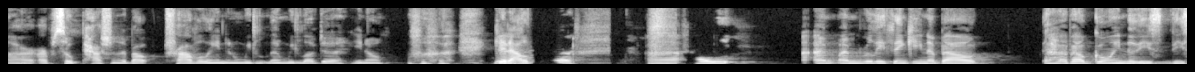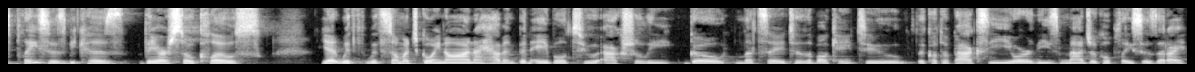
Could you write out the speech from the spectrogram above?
are, are so passionate about traveling, and we and we love to, you know, get yeah. out there. Uh, I I'm I'm really thinking about about going to these these places because they are so close yet with with so much going on i haven't been able to actually go let's say to the volcano to the cotopaxi or these magical places that i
